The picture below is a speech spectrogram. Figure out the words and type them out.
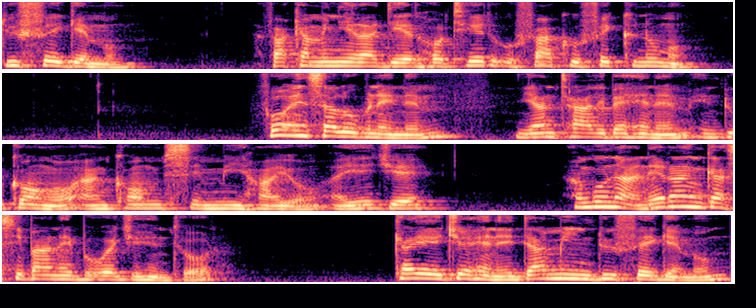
du fegemum, facam minila dir hotir u facu fecunumum. Fo ensa lobnenim, Yan tali behenem in dukongo ankom simmi hayo ayeje Angunanera gasiban bua jehintor. Cae jehene damin du fegemum,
